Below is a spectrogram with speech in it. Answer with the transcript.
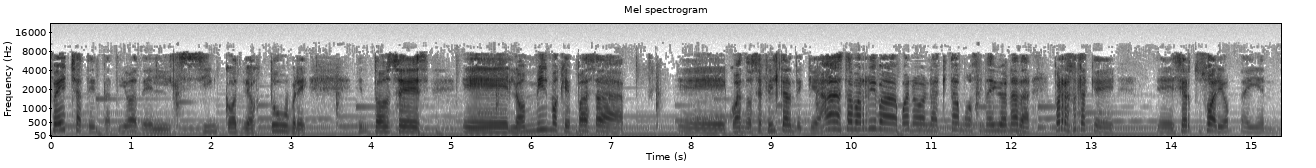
fecha tentativa del 5 de octubre. Entonces, eh, lo mismo que pasa eh, cuando se filtran de que, ah, estaba arriba, bueno, la quitamos y no vio nada. Pues resulta que eh, cierto usuario ahí en,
